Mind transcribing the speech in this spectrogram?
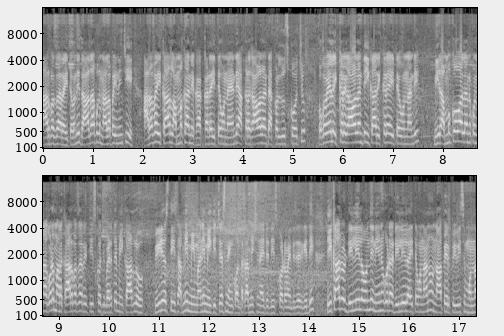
కార్ బజార్ అయితే ఉంది. దాదాపుగా నలభై నుంచి అరవై కార్లు అమ్మకానికి అక్కడైతే ఉన్నాయండి. అక్కడ కావాలంటే అక్కడ చూసుకోవచ్చు. ఒకవేళ ఇక్కడ కావాలంటే ఈ కార్ ఇక్కడే అయితే ఉందండి. మీరు అమ్ముకోవాలనుకున్నా కూడా మన కార్ బజార్కి తీసుకొచ్చి పెడితే మీ కార్లు వీడియోస్ తీసి అమ్మి మీ మనీ మీకు ఇచ్చేసి నేను కొంత కమిషన్ అయితే తీసుకోవడం అయితే జరిగింది. ఈ కారు ఢిల్లీలో ఉంది. నేను కూడా ఢిల్లీలో అయితే ఉన్నాను. నా పేరు పీవీసీ మొన్న.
